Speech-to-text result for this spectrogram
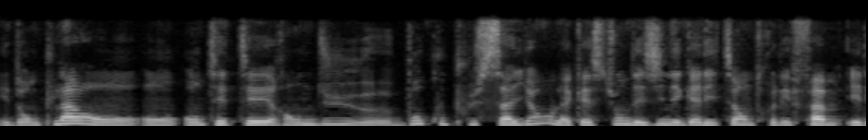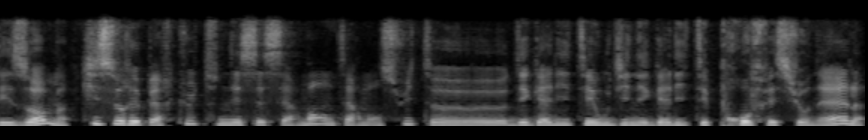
Et donc là, on, on, ont été rendus euh, beaucoup plus saillants la question des inégalités entre les femmes et les hommes, qui se répercutent nécessairement en termes ensuite euh, d'égalité ou d'inégalité professionnelle,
